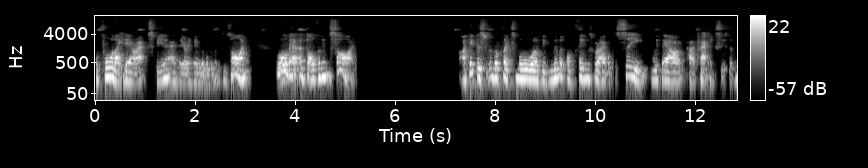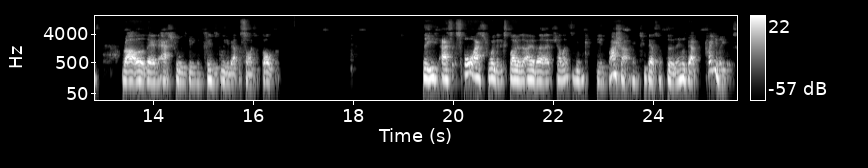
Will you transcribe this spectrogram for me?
before they hit our atmosphere and their inevitable design, were all about a dolphin inside. I think this reflects more the limit of things we're able to see with our uh, tracking systems rather than asteroids being intrinsically about the size of dolphin. The small asteroid that exploded over Chelyabinsk in Russia in 2013 was about 20 metres,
